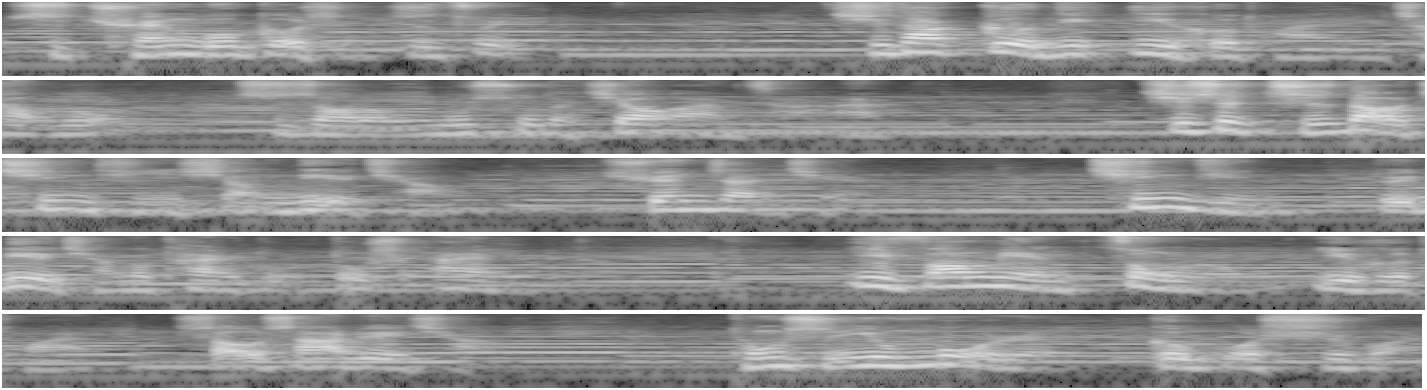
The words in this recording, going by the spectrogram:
是全国各省之最。其他各地义和团也差不多，制造了无数的教案惨案。其实，直到清廷向列强宣战前，清廷对列强的态度都是暧昧的，一方面纵容义和团烧杀掠抢，同时又默认各国使馆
